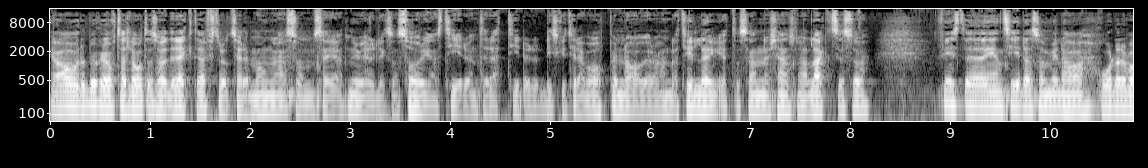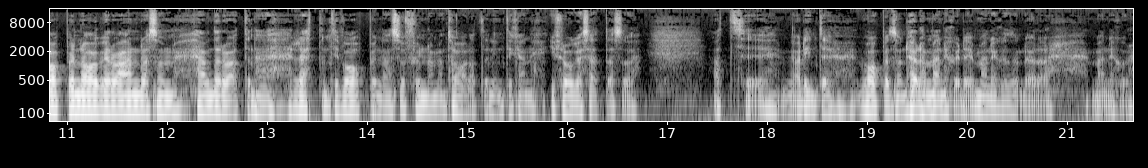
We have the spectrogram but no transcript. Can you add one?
Ja, och då brukar det ofta låta så direkt efteråt så är det många som säger att nu är det liksom sorgens tid och inte rätt tid att diskutera vapenlagar och andra tillägget. Och sen när känslorna har lagt sig så finns det en sida som vill ha hårdare vapenlagar och andra som hävdar då att den här rätten till vapen är så fundamental att den inte kan ifrågasättas. Och att eh, ja, det är inte vapen som dödar människor, det är människor som dödar människor.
